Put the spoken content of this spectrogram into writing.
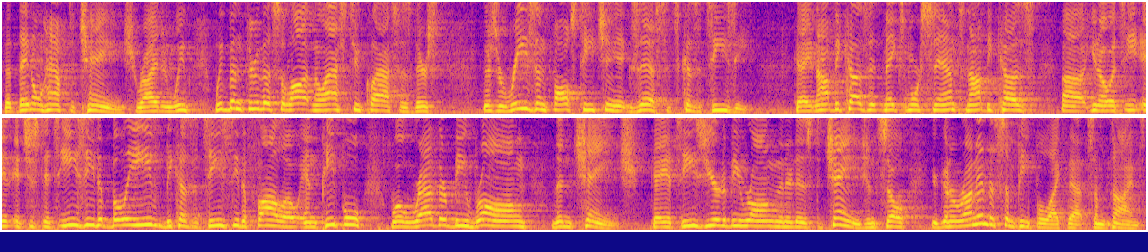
that they don't have to change, right? And we've, we've been through this a lot in the last two classes. There's, there's a reason false teaching exists. It's because it's easy, okay? Not because it makes more sense, not because, uh, you know, it's, it, it's just, it's easy to believe because it's easy to follow, and people will rather be wrong than change, okay? It's easier to be wrong than it is to change. And so you're going to run into some people like that sometimes.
